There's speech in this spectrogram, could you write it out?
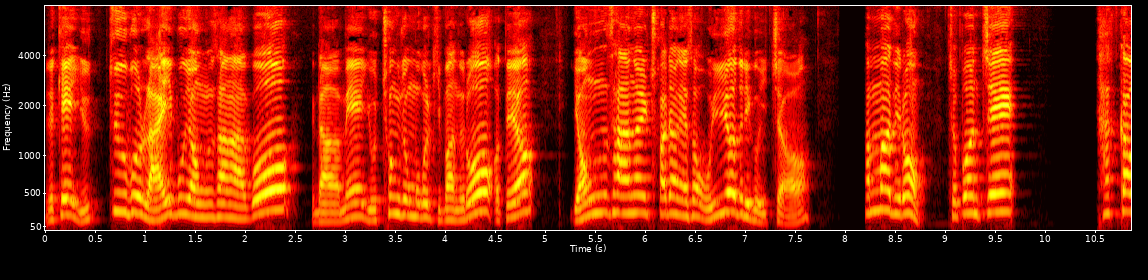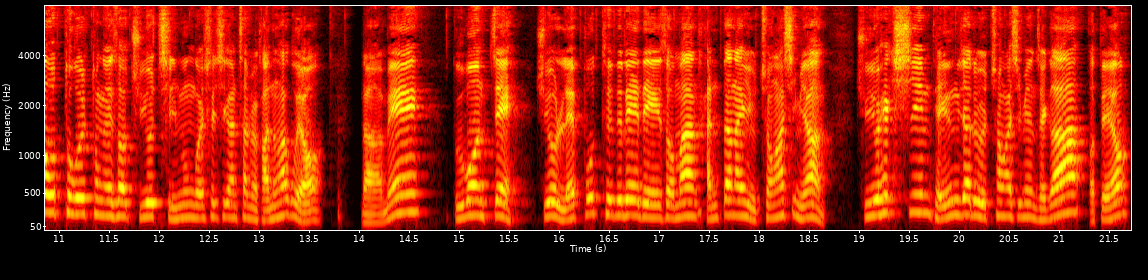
이렇게 유튜브 라이브 영상하고 그 다음에 요청 종목을 기반으로 어때요? 영상을 촬영해서 올려드리고 있죠. 한마디로 첫 번째 카카오톡을 통해서 주요 질문과 실시간 참여 가능하고요. 그 다음에 두 번째, 주요 레포트들에 대해서만 간단하게 요청하시면 주요 핵심 대응 자료 요청하시면 제가 어때요?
